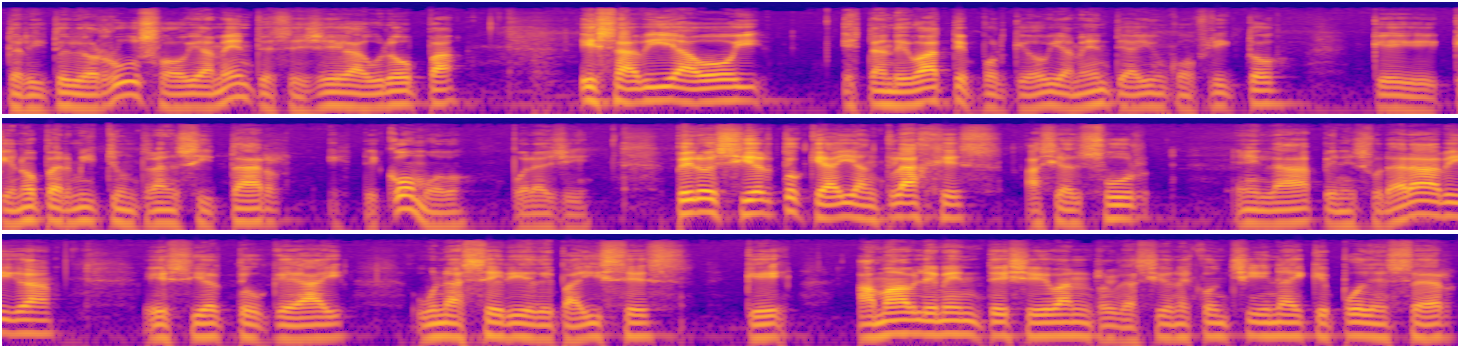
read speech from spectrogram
territorio ruso, obviamente, se llega a Europa. Esa vía hoy está en debate porque obviamente hay un conflicto que, que no permite un transitar este, cómodo por allí. Pero es cierto que hay anclajes hacia el sur en la península arábiga, es cierto que hay una serie de países que amablemente llevan relaciones con China y que pueden ser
